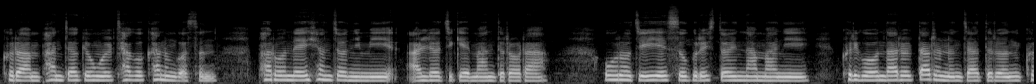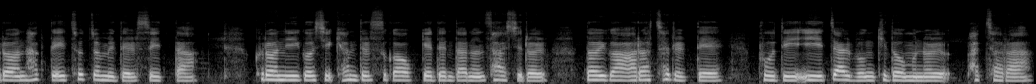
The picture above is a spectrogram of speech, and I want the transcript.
그러한 반작용을 자극하는 것은 바로 내 현존임이 알려지게 만들어라. 오로지 예수 그리스도인 나만이 그리고 나를 따르는 자들은 그러한 학대의 초점이 될 수 있다. 그러니 이것이 견딜 수가 없게 된다는 사실을 너희가 알아차릴 때 부디 이 짧은 기도문을 바쳐라.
